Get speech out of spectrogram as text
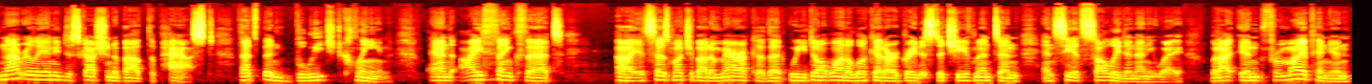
not really any discussion about the past. That's been bleached clean, and I think that uh, it says much about America that we don't want to look at our greatest achievement and and see it sullied in any way. But I, and from my opinion,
